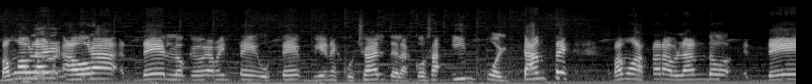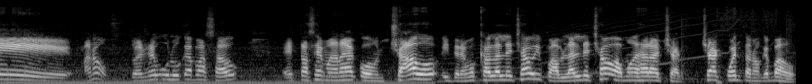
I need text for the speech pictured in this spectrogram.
Vamos a hablar ahora de lo que obviamente usted viene a escuchar, de las cosas importantes. Vamos a estar hablando de, bueno, todo el revolú que ha pasado esta semana con Chavo y tenemos que hablar de Chavo y para hablar de Chavo vamos a dejar a Chuck. Chuck, cuéntanos qué pasó.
